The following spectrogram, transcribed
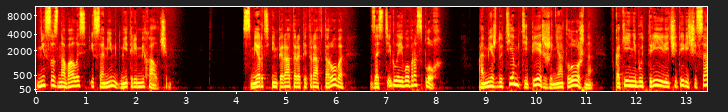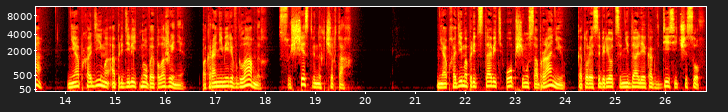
не сознавалось и самим Дмитрием Михайловичем. Смерть императора Петра II застигла его врасплох, а между тем теперь же неотложно, в какие-нибудь три или четыре часа, необходимо определить новое положение, по крайней мере в главных, существенных чертах. Необходимо представить общему собранию, которое соберется не далее как в 10 часов,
